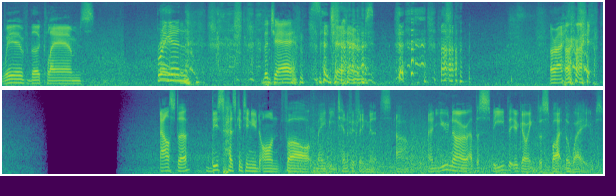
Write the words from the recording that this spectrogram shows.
with the clams, Bring in The jams. the jams. All right. All right. Alistair, this has continued on for maybe 10 or 15 minutes. Um, and you know, at the speed that you're going, despite the waves,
